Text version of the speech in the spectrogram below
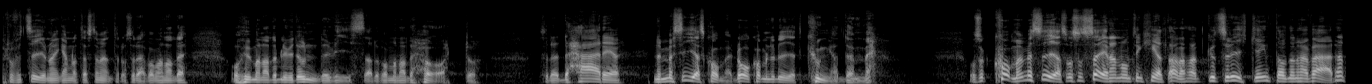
profetiorna i Gamla Testamentet och, så där, vad man hade, och hur man hade blivit undervisad och vad man hade hört. Och så där. Det här är, när Messias kommer, då kommer det bli ett kungadöme. Och så kommer Messias och så säger han någonting helt annat, att Guds rike är inte av den här världen.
